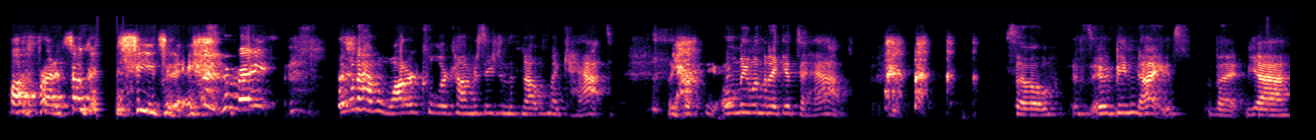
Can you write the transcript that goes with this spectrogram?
oh, Fred, it's so good to see you today. right? I want to have a water cooler conversation that's not with my cat. Like Yeah. that's the only one that I get to have. So it would be nice, but yeah,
